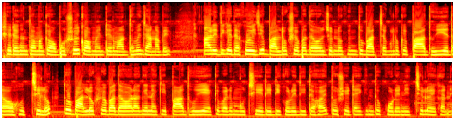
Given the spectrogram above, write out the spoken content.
সেটা কিন্তু আমাকে অবশ্যই কমেন্টের মাধ্যমে জানাবে। আর এদিকে দেখো, এই যে বাল্যক সেবা দেওয়ার জন্য কিন্তু বাচ্চাগুলোকে পা ধুইয়ে দেওয়া হচ্ছিল। তো বাল্যক সেবা দেওয়ার আগে নাকি পা ধুয়ে একেবারে মুছিয়ে রেডি করে দিতে হয়। তো সেটাই কিন্তু করে নিচ্ছিল এখানে।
